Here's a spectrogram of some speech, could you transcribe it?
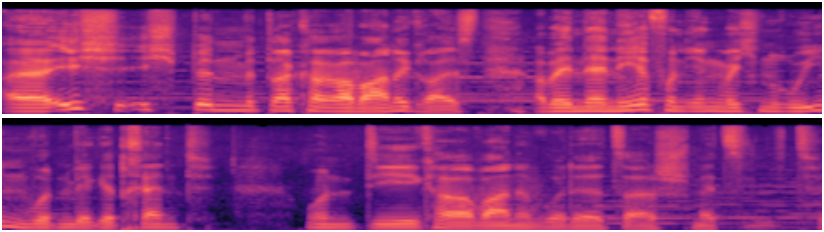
Äh, ich, ich bin mit einer Karawane gereist, aber in der Nähe von irgendwelchen Ruinen wurden wir getrennt. Und die Karawane wurde zerschmetzelt.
